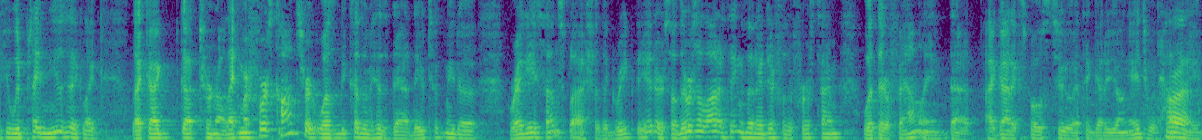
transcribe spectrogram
he would play music. Like, like I got turned on. Like my first concert was because of his dad. They took me to Reggae Sunsplash at the Greek Theater. So there was a lot of things that I did for the first time with their family that I got exposed to. I think at a young age would help Right. me,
